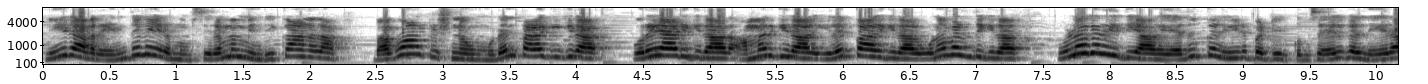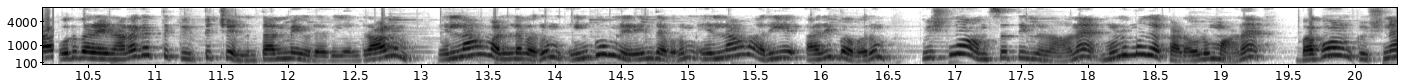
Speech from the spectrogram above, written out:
நீர் அவரை எந்த நேரமும் சிரமமின்றி காணலாம். பகவான் கிருஷ்ணவுடன் பழகுகிறார் உரையாடுகிறார் அமர்கிறார் இழைப்பாடுகிறார் உணவருந்துகிறார். உலக ரீதியாக எதுக்கள் ஈடுபட்டிருக்கும் செயல்கள் நேரா ஒருவரை நரகத்துக்கு இட்டுச் செல்லும் தன்மையுடையவை என்றாலும் எல்லாம் வல்லவரும் எங்கும் நிறைந்தவரும் எல்லாம் அறிய அறிபவரும் விஷ்ணு அம்சத்திலான முழுமுத கடவுளுமான பகவான் கிருஷ்ணா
